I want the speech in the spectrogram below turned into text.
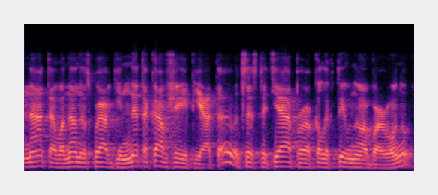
НАТО вона насправді не така вже і п'ята. Це стаття про колективну оборону.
